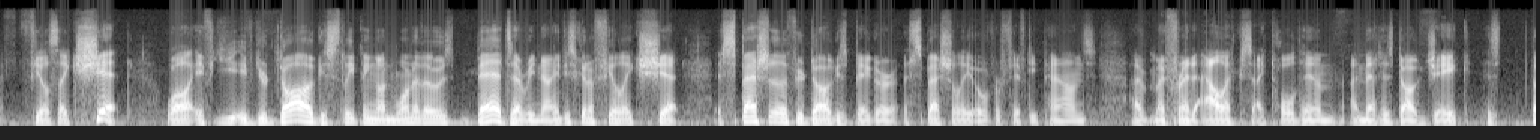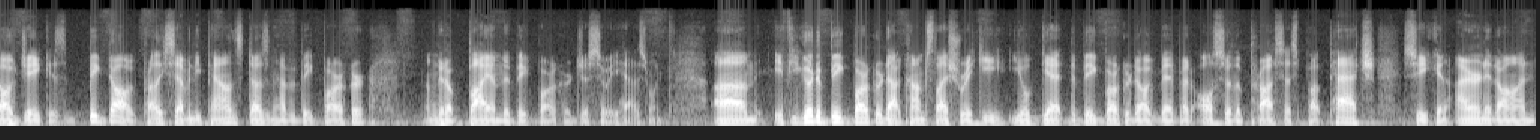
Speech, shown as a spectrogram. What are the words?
It feels like shit. Well, if you, if your dog is sleeping on one of those beds every night, he's going to feel like shit. Especially if your dog is bigger, especially over 50 pounds. I, my friend Alex, I told him I met his dog Jake. His dog Jake is a big dog, probably 70 pounds, doesn't have a big barker. I'm going to buy him the Big Barker just so he has one. Um, if you go to bigbarker.com slash Ricky, you'll get the Big Barker dog bed, but also the Process Pup patch, so you can iron it on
